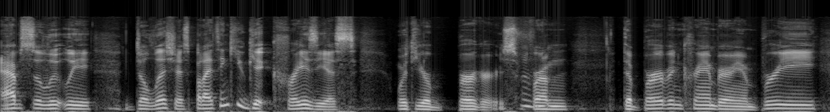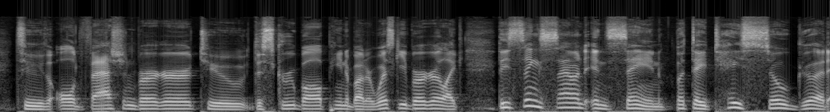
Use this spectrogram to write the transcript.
absolutely delicious. But I think you get craziest with your burgers Mm-hmm. from the bourbon cranberry and brie to the old fashioned burger to the screwball peanut butter whiskey burger. Like these things sound insane but they taste so good.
